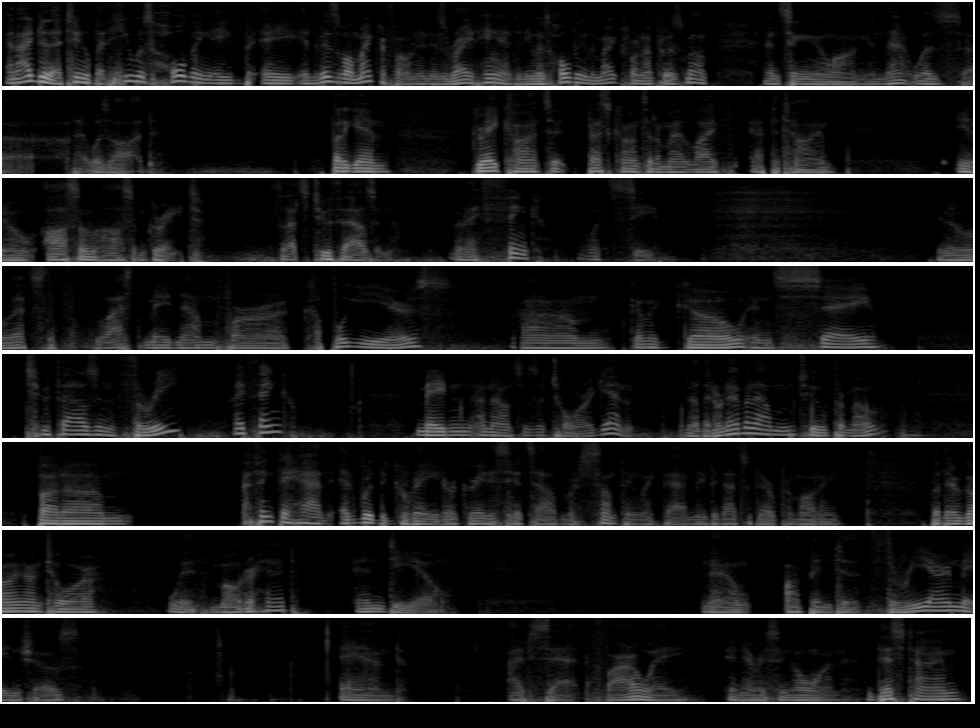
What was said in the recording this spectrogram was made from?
and I do that too. But he was holding a a invisible microphone in his right hand, and he was holding the microphone up to his mouth and singing along, and that was uh, that was odd. But again, great concert, best concert of my life at the time. You know, awesome, awesome, great. So that's 2000, and I think let's see. You know, that's the last Maiden album for a couple years. Um, gonna go and say 2003, I think. Maiden announces a tour again. Now they don't have an album to promote, but um, I think they had Edward the Great or Greatest Hits album or something like that. Maybe that's what they were promoting. But they're going on tour with Motorhead and Dio. Now, I've been to three Iron Maiden shows, and I've sat far away in every single one. This time,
